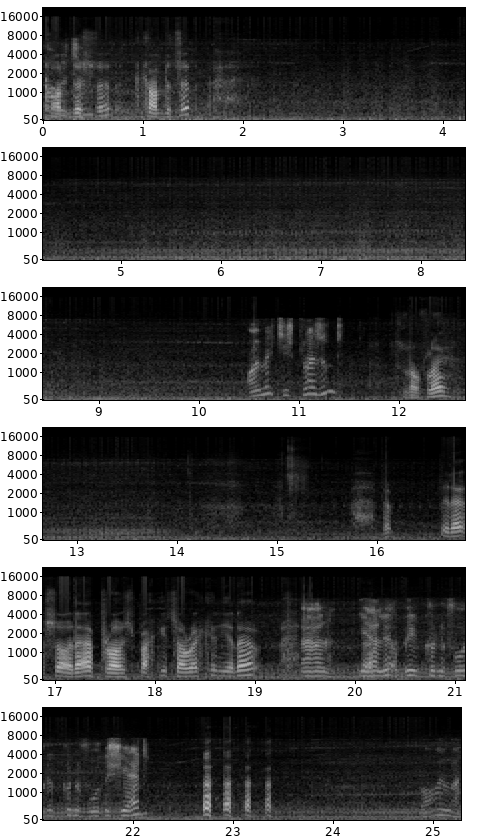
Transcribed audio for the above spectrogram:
Honiton. Condison. Climate is pleasant. Lovely. But bit outside our price bracket, I reckon. You know. Uh, yeah, a little bit. Couldn't afford it. Couldn't afford the shed. Blimey.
